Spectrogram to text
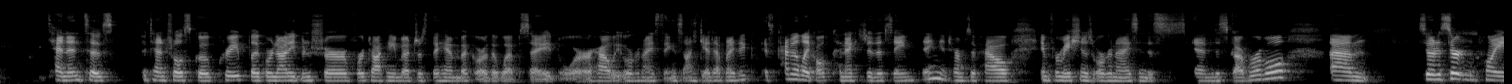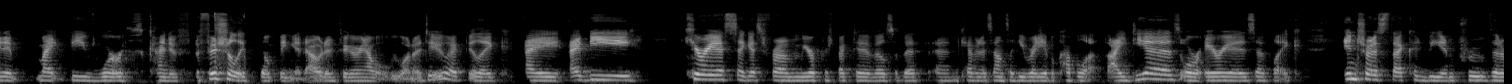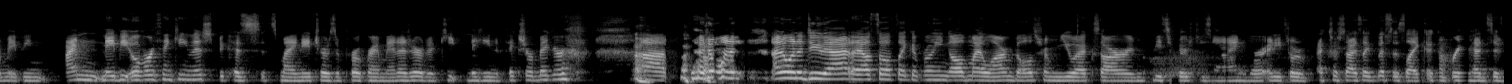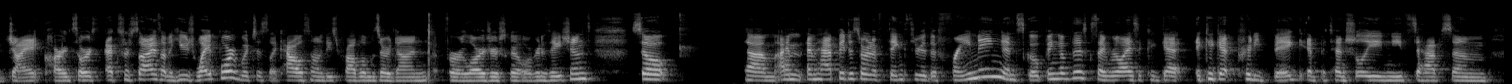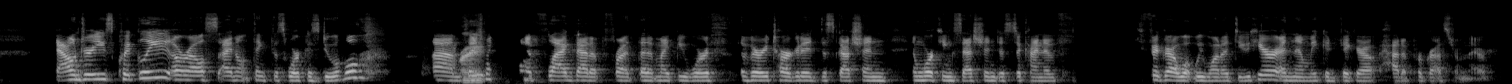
tenets of potential scope creep. Like we're not even sure if we're talking about just the handbook or the website or how we organize things on GitHub. And I think it's kind of like all connected to the same thing in terms of how information is organized and, dis- and discoverable. Um, so at a certain point, it might be worth kind of officially scoping it out and figuring out what we want to do. I feel like I I'd be curious, I guess, from your perspective, Elizabeth and Kevin. It sounds like you already have a couple of ideas or areas of like interest that could be improved that are maybe I'm maybe overthinking this because it's my nature as a program manager to keep making the picture bigger. um, I don't want to. I don't want to do that. I also it's like bringing all my alarm bells from UXR and research design, where any sort of exercise like this is like a comprehensive giant card sort exercise on a huge whiteboard, which is like how some of these problems are done for larger scale organizations. So um, I'm I'm happy to sort of think through the framing and scoping of this because I realize it could get it could get pretty big and potentially needs to have some boundaries quickly, or else I don't think this work is doable. Um, so I Right. just want to kind of flag that up front that it might be worth a very targeted discussion and working session just to kind of figure out what we want to do here, and then we can figure out how to progress from there.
